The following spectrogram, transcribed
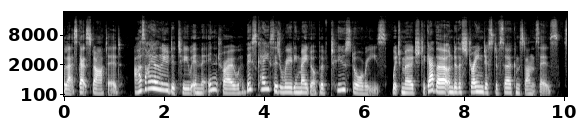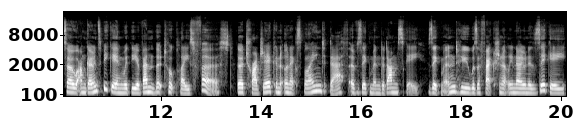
let's get started. As I alluded to in the intro, this case is really made up of two stories, which merge together under the strangest of circumstances. So I'm going to begin with the event that took place first the tragic and unexplained death of Zygmunt Adamski. Zygmunt, who was affectionately known as Ziggy,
